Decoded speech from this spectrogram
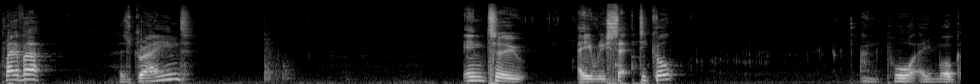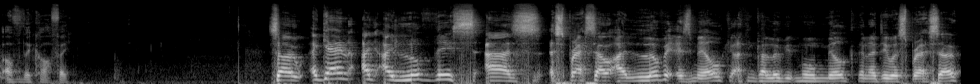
clever has drained into a receptacle and pour a mug of the coffee. So again, I, I, love this as espresso. I love it as milk. I think I love it more milk than I do espresso.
